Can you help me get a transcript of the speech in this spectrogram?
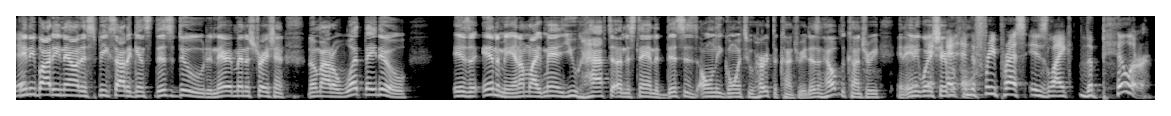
Yeah. Anybody now that speaks out against this dude and their administration, no matter what they do, is an enemy. And I'm like, man, you have to understand that this is only going to hurt the country. It doesn't help the country in any way, shape, or form. and the free press is like the pillar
